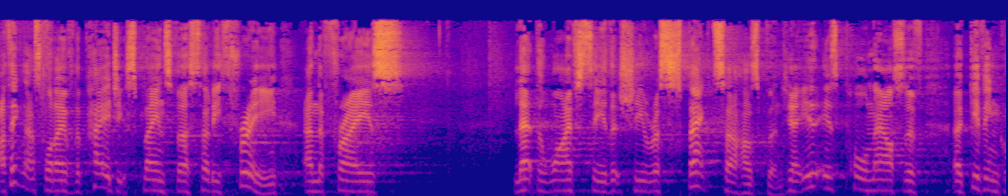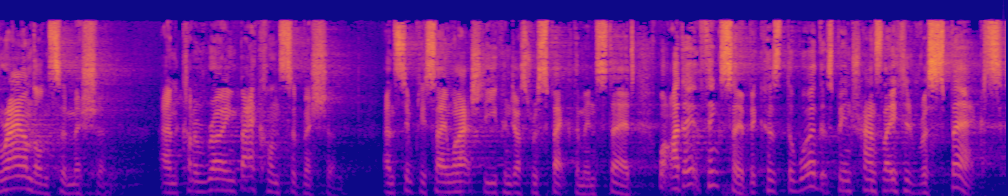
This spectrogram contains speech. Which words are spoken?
I think that's what over the page explains verse 33 and the phrase, let the wife see that she respects her husband. You know, is Paul now sort of uh, giving ground on submission and kind of rowing back on submission? and simply saying, well, actually, you can just respect them instead. Well, I don't think so, because the word that's been translated respect,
